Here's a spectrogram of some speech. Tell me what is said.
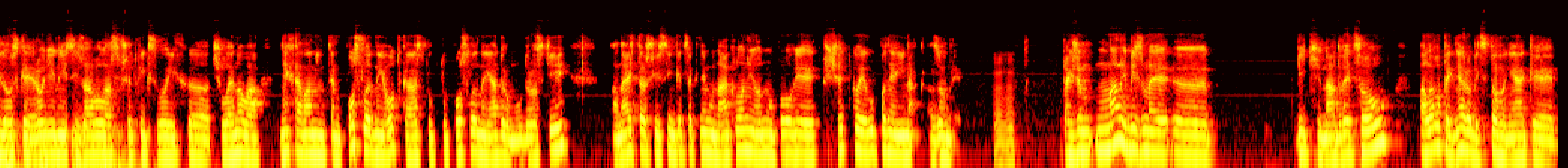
židovskej rodiny si zavolá z všetkých svojich e, členov a nechávam im ten posledný odkaz, tú, tú posledné jadro múdrosti a najstarší syn, keď sa k nemu nakloní, on mu povie, všetko je úplne inak a zomrie. Uh-huh. Takže mali by sme e, byť nad vecou, ale opäť nerobiť z toho nejaké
